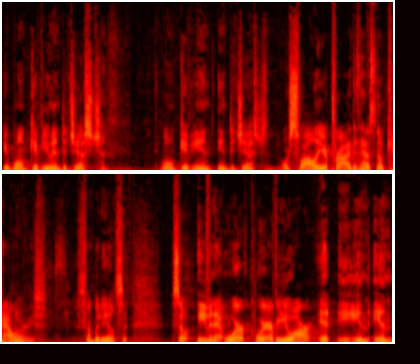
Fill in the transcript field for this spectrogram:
It won't give you indigestion. It won't give you indigestion. Or swallow your pride. It has no calories. Somebody else said. So even at work, wherever you are, in in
